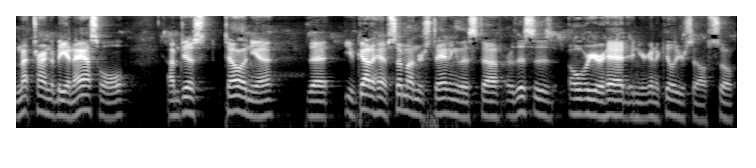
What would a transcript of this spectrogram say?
I'm not trying to be an asshole. I'm just telling you that you've got to have some understanding of this stuff or this is over your head and you're going to kill yourself. So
